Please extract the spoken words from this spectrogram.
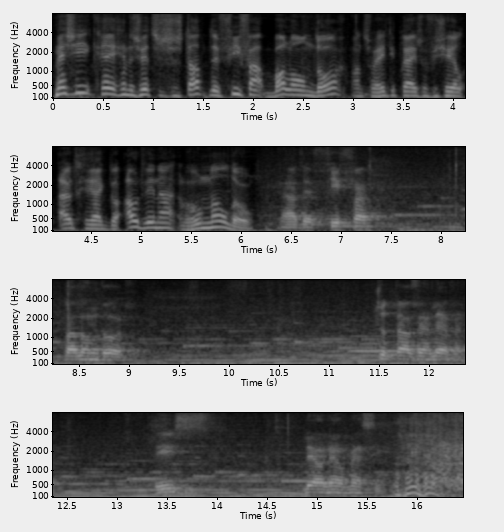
Messi kreeg in de Zwitserse stad de FIFA Ballon d'Or. Want zo heet die prijs officieel uitgereikt door oudwinnaar Ronaldo. Nou, de FIFA Ballon d'Or 2011 is Lionel Messi.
